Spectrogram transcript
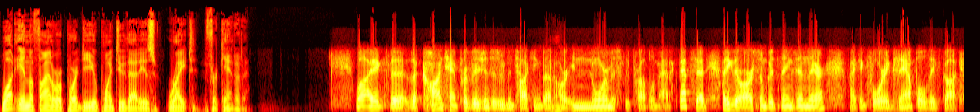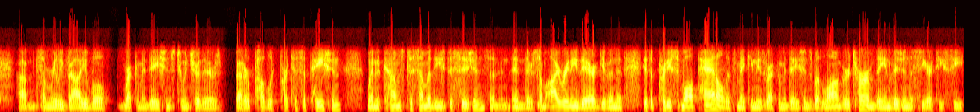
What in the final report do you point to that is right for Canada? Well, I think the, the content provisions, as we've been talking about, mm. are enormously problematic. That said, I think there are some good things in there. I think, for example, they've got um, some really valuable recommendations to ensure there's better public participation when it comes to some of these decisions. And, and there's some irony there, given that it's a pretty small panel that's making these recommendations, but longer term, they envision the CRTC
